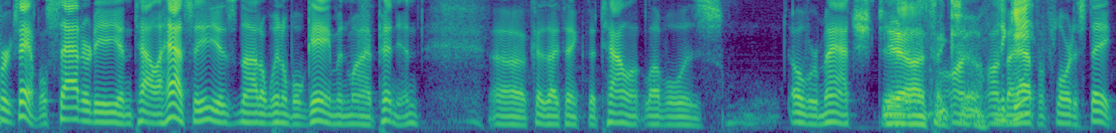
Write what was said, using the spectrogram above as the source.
for example, Saturday in Tallahassee is not a winnable game in my opinion, because I think the talent level is overmatched. uh, Yeah, I think on, so. On The behalf game- of Florida State.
